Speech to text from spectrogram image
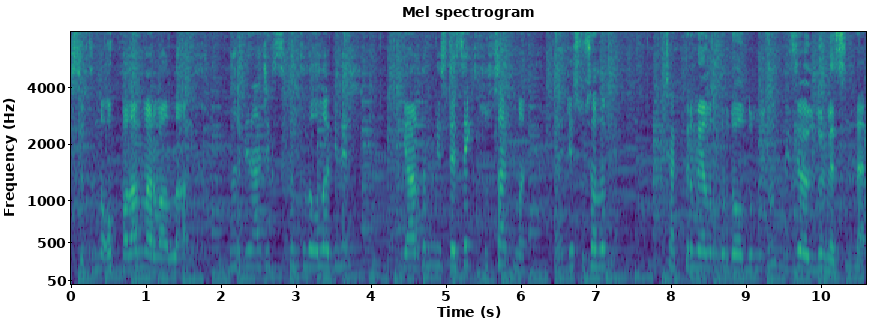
Sırtında ok falan var vallahi. Bunlar birazcık sıkıntılı olabilir. Yardım mı istesek sussak mı? Bence susalım. Çaktırmayalım burada olduğumuzu bizi öldürmesinler.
